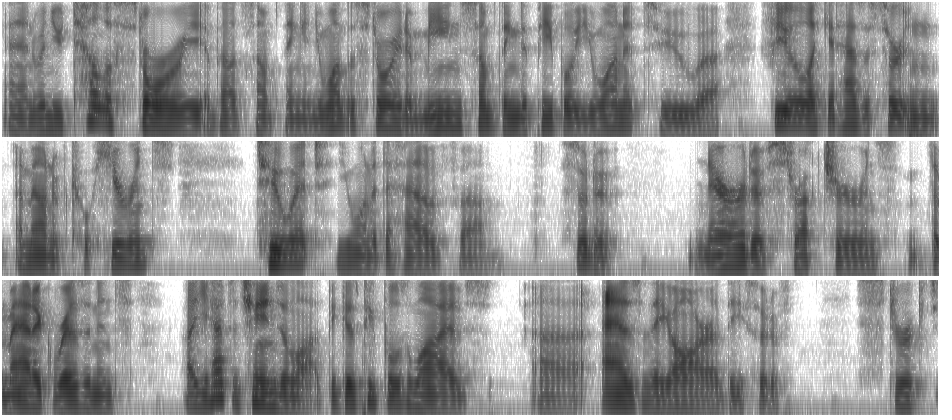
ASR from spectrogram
and when you tell a story about something and you want the story to mean something to people, you want it to uh, feel like it has a certain amount of coherence to it. You want it to have um, sort of narrative structure and thematic resonance. Uh, you have to change a lot because people's lives, uh, as they are, the sort of strict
